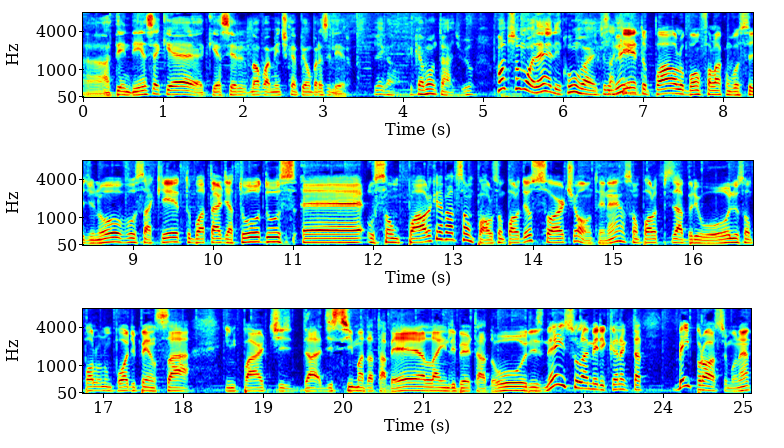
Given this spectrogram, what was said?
a, a, tendência que é, que é ser novamente campeão brasileiro. Legal, fique à vontade, viu? Robson Morelli, como vai? Tudo Saqueto, bem? Saqueto, Paulo, bom falar com você de novo. Saqueto, boa tarde a todos. É, o São Paulo, eu queria falar do São Paulo. O São Paulo deu sorte ontem, né? O São Paulo precisa abrir o olho, o São Paulo não pode pensar em parte da, de cima da tabela, em Libertadores, nem Sul-Americana que está bem próximo, né?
